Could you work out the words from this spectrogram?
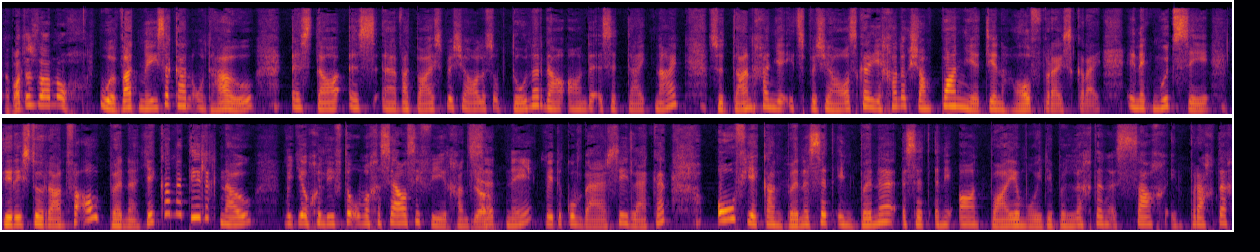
En wat is daar nog? O, wat mense kan onthou is daar is uh, wat baie spesiaal is op donderdae aande is 'n date night. So dan gaan jy iets spesiaals kry. Jy gaan ook champagne teen halfprys kry. En ek moet sê, die restaurant veral binne. Jy kan natuurlik nou met jou geliefde om 'n geselsie vuur gaan Ja. sit, nê, nee, met 'n kombersie, lekker. Of jy kan binne sit en binne is dit in die aand baie mooi. Die beligting is sag en pragtig.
